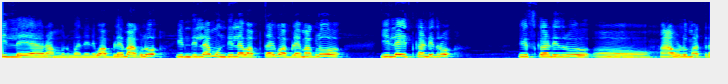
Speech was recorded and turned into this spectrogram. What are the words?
ಇಲ್ಲೇ ಇಲ್ಲೇ ಅಮ್ಮನ ಮನೆ ಒಬ್ಳೆ ಮಗಳು, ಹಿಂದಿಲ್ಲ ಮುಂದಿಲ್ಲ ಒಪ್ತಾಯಿ ಒಬ್ಳೆ ಮಗಳು ಇಲ್ಲೇ ಇತ್ಕೊಂಡಿದ್ರು ಇಸ್ಕೊಂಡಿದ್ರು ಅವಳು ಮಾತ್ರ.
